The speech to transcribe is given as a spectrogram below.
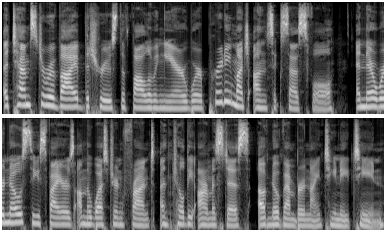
Attempts to revive the truce the following year were pretty much unsuccessful, and there were no ceasefires on the Western Front until the armistice of November 1918.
